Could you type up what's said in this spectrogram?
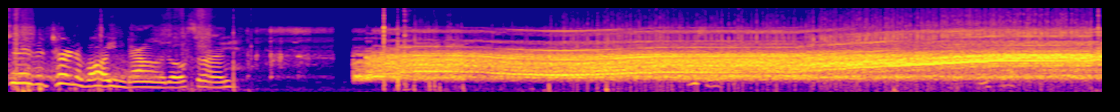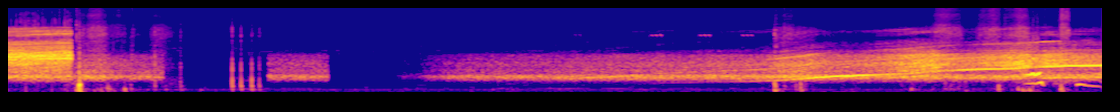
I to turn the volume down a little, sorry. Okay.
